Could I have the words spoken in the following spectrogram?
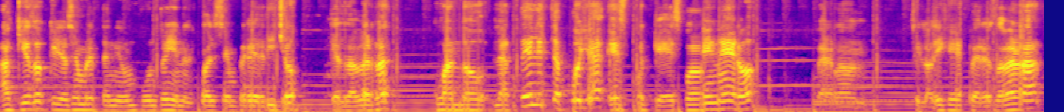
aquí es lo que yo siempre he tenido un punto y en el cual siempre he dicho que es la verdad. Cuando la tele te apoya es porque es por dinero, perdón si lo dije, pero es la verdad.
